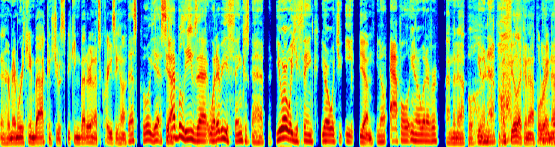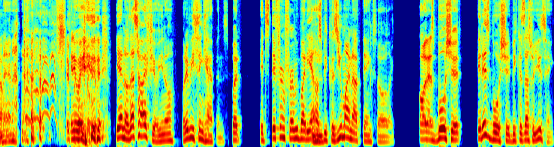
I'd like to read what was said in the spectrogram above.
and her memory came back, and she was speaking better, and that's crazy, huh? That's cool. Yeah. See, Yeah. I believe that whatever you think is gonna happen. You are what you think. You are what you eat. Yeah, You know, apple. You know, whatever. I'm an apple. You're an apple. I feel like an apple You're right now. banana. Anyway, yeah, no, that's how I feel. You know, whatever you think happens, but it's different for everybody else Mhm. because you might not think so. Like, oh, that's bullshit. It is bullshit because that's what you think.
